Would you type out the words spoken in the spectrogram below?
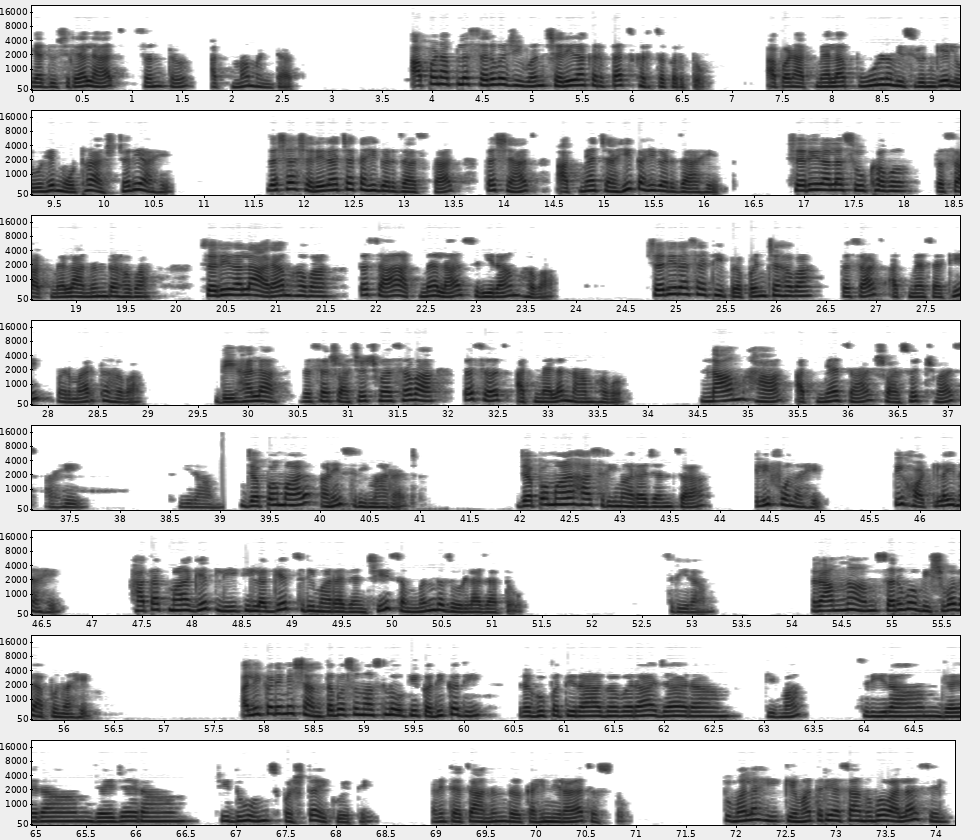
या दुसऱ्यालाच संत आत्मा म्हणतात. आपण आपलं सर्व जीवन शरीराकरताच खर्च करतो. आपण आत्म्याला पूर्ण विसरून गेलो हे मोठं आश्चर्य आहे. जशा शरीराच्या काही गरजा असतात तशाच आत्म्याच्याही काही गरजा आहेत. शरीराला सुख हवं तसं आत्म्याला आनंद हवा. शरीराला आराम हवा तसा आत्म्याला श्रीराम हवा. शरीरासाठी प्रपंच हवा तसाच आत्म्यासाठी परमार्थ हवा. देहाला जसा श्वासोच्छ्वास हवा तसंच आत्म्याला नाम हवं. नाम हा आत्म्याचा श्वासोच्छ्वास आहे. श्रीराम. जपमाळ आणि श्री महाराज जपमाळ हा श्री महाराजांचा टेलिफोन आहे. ती हॉटलाईन आहे. हातात माळ घेतली की लगेच श्री महाराजांशी संबंध जोडला जातो. श्रीराम. रामनाम सर्व विश्व व्यापून आहे. अलीकडे मी शांत बसून असलो की कधी कधी रघुपती राघव राजा राम किंवा श्रीराम जय राम जय जय राम ची धून स्पष्ट ऐकू येते आणि त्याचा आनंद काही निराळाच असतो. तुम्हालाही केव्हा तरी असा अनुभव आला असेल.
